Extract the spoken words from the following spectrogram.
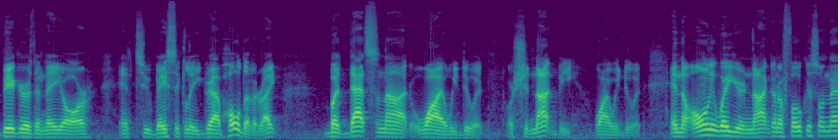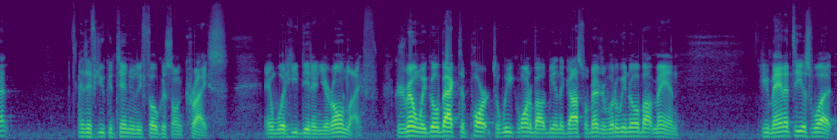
bigger than they are and to basically grab hold of it, right? But that's not why we do it, or should not be why we do it. And the only way you're not going to focus on that is if you continually focus on Christ and what He did in your own life. Because remember, when we go back to part to week one about being the gospel measure, what do we know about man? Humanity is what?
